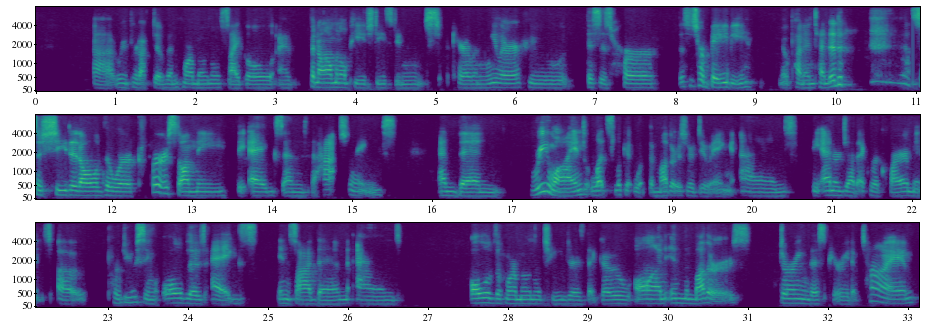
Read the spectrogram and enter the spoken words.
uh, reproductive and hormonal cycle. a phenomenal PhD student, Carolyn Wheeler, who this is her this is her baby no pun intended. so she did all of the work first on the the eggs and the hatchlings, and then rewind. Let's look at what the mothers are doing and the energetic requirements of producing all of those eggs inside them and all of the hormonal changes that go on in the mothers during this period of time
